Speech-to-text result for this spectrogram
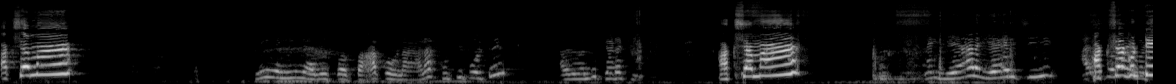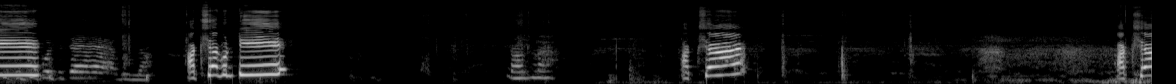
அக்ஷாமா நீங்க நீங்க அது இப்போ பார்க்கணும் ஆனா குட்டி போட்டு அது வந்து கிடக்கு. அக்ஷாமா மேலே ஏறிச்சு அது அக்ஷா போய் குட்டி. குட்டி போட்டுட்டேன் அப்படின்னா அக்ஷா குட்டி எவ்வளோ? அக்ஷா அக்ஷா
